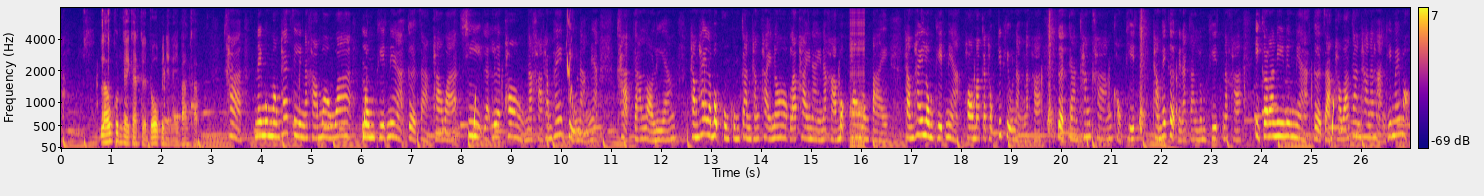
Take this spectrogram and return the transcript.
ค่ะ แล้วกลไกการเกิดโรคเป็นยังไงบ้างครับ ค่ะ ในมุมมองแพทย์จีนนะคะมองว่าลมพิษเนี่ยเกิดจากภาวะชี่และเลือดพองนะคะทำให้ผิวหนังเนี่ยขาดการหล่อเลี้ยงทำให้ระบบภูมิคุ้มกันทั้งภายนอกและภายในนะคะ บกพร่องลงไปทำให้ลมพิษเนี่ยพอมากระทบที่ผิวหนังนะคะ เกิดการข้างค้างของพิษทำให้เกิดเป็นอาการลมพิษนะคะ อีกกรณีหนึ่งเนี่ยเกิดจากภาวะการทานอาหารที่ไม่เหมาะ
